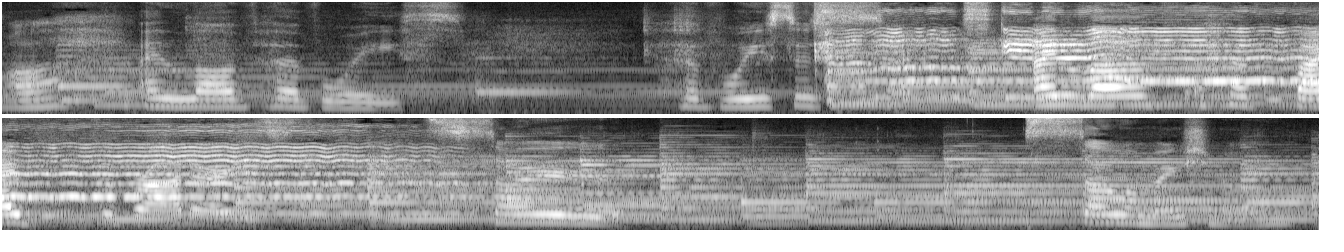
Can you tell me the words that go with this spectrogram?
Ah, I love her voice. Her voice is so... I love her vib. It's so... so emotional.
